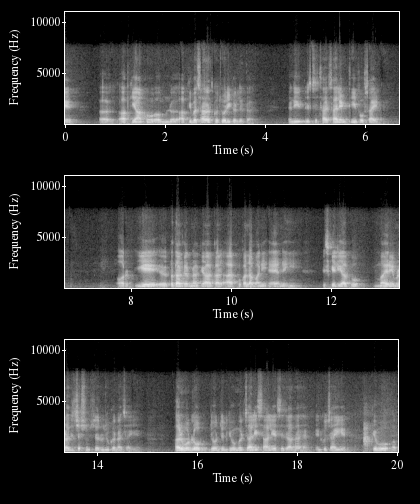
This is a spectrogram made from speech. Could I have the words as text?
ये आपकी आँखों, आपकी बसारत को चोरी कर लेता है। यानी it's silent thief of side और ये पता करना कि आपको काला पानी है या नहीं, इसके लिए आपको माहिर इमराज चश्म से रुजू करना चाहिए। हर वो लोग जो, जिनकी उम्र 40 साल या से ज़्यादा है, इनको चाहिए कि वो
